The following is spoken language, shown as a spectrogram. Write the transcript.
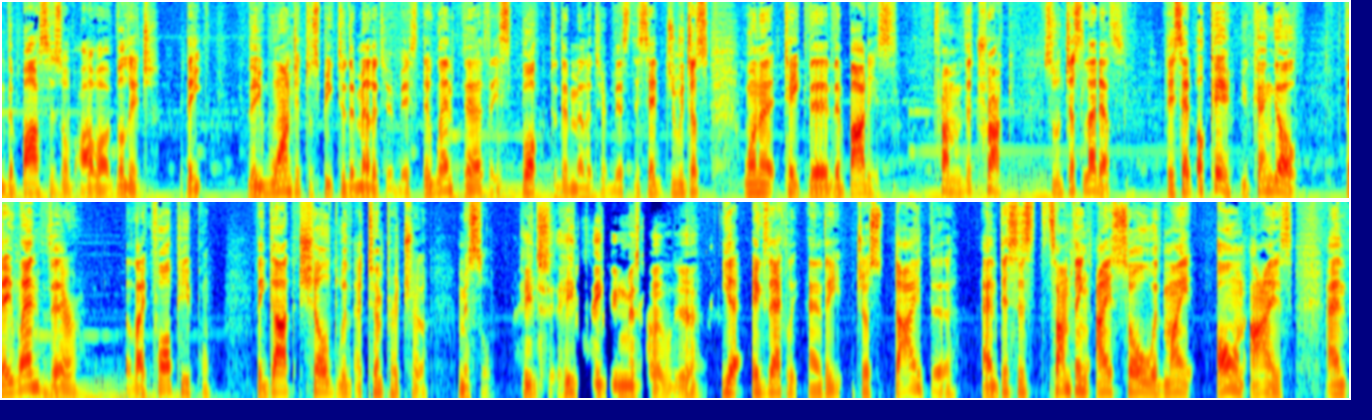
the bosses of our village, they they wanted to speak to the military base. They went there, they spoke to the military base. They said, We just want to take the, the bodies from the truck. So just let us. They said, okay, you can go. They went there, like four people. They got shelled with a temperature missile. Heat, heat-seeking missile, yeah. Yeah, exactly. And they just died there. And this is something I saw with my own eyes. And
